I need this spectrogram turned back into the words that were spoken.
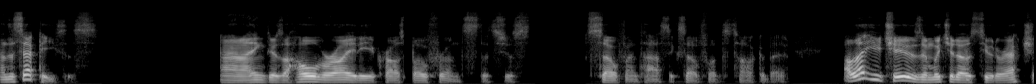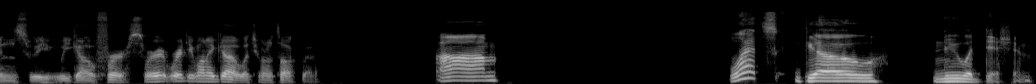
and the set pieces. And I think there's a whole variety across both fronts that's just so fantastic, so fun to talk about. I'll let you choose in which of those two directions we we go first. Where where do you want to go? What do you want to talk about? Um, let's go new edition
